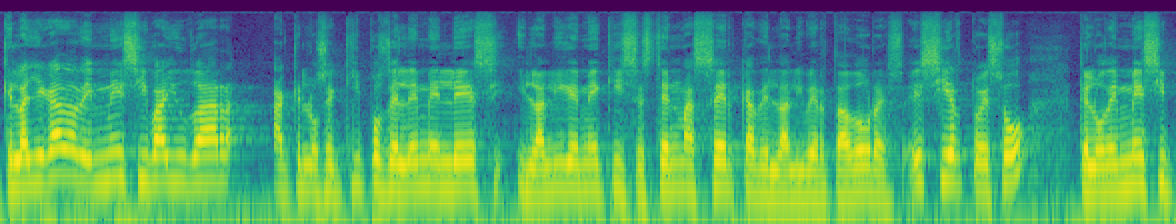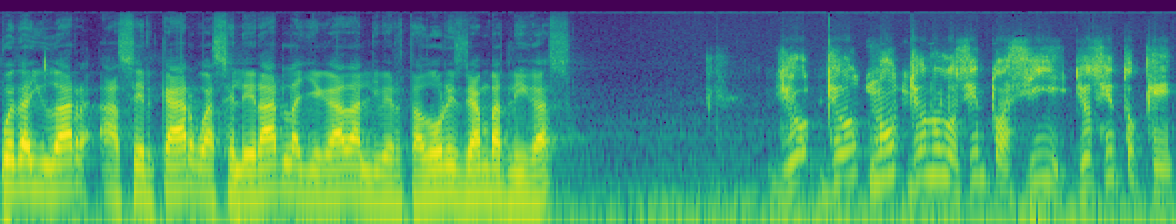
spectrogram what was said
que la llegada de Messi va a ayudar a que los equipos del MLS y la Liga MX estén más cerca de la Libertadores. ¿Es cierto eso? ¿Que lo de Messi puede ayudar a acercar o acelerar la llegada a Libertadores de ambas ligas? Yo, yo, no, yo no lo siento así. Yo siento que,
